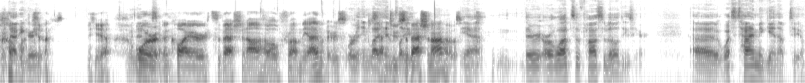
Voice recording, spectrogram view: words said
Would that Oh be great? gosh. Yeah. Or acquire Sebastian Aho from the Islanders. or and let him two play. Sebastian Ahos. Yeah, there are lots of possibilities here. Uh, what's Ty McGinn up to?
